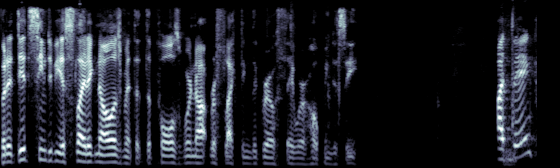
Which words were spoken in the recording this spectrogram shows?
but it did seem to be a slight acknowledgement that the polls were not reflecting the growth they were hoping to see. I think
